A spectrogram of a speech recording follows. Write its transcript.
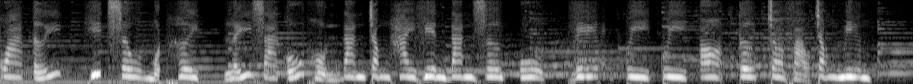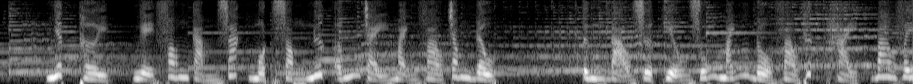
qua tới, Hít sâu một hơi, Lấy ra cố hồn đan trong hai viên đan dơ, U, V Q Q O, cơ cho vào trong miệng Nhất thời, Nghệ phong cảm giác một dòng nước ấm chảy mạnh vào trong đầu. Từng đạo dược kiểu dũng mãnh đổ vào thức hải, Bao vây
